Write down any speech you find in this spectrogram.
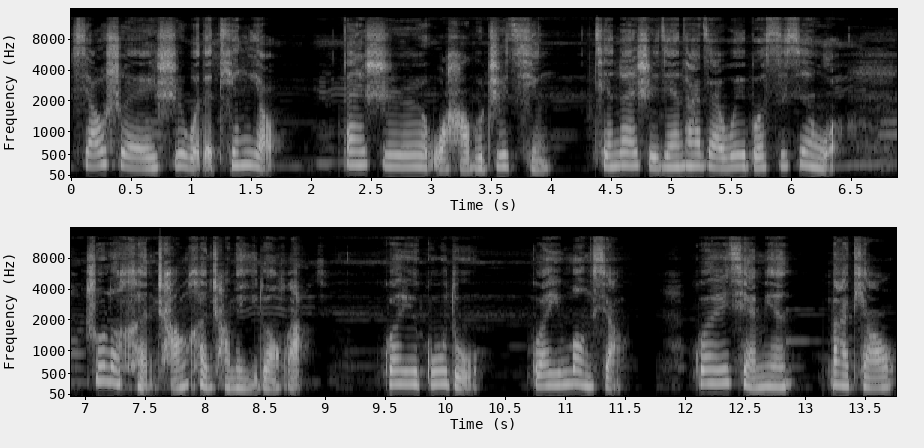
小水是我的听友，但是我毫不知情。前段时间他在微博私信我。说了很长很长的一段话，关于孤独，关于梦想，关于前面那条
